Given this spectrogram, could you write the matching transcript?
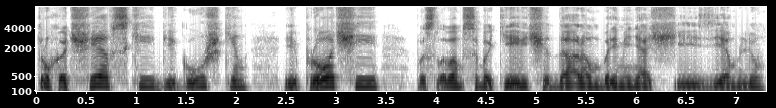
Трухачевский, Бегушкин и прочие, по словам Собакевича, даром бременящие землю.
